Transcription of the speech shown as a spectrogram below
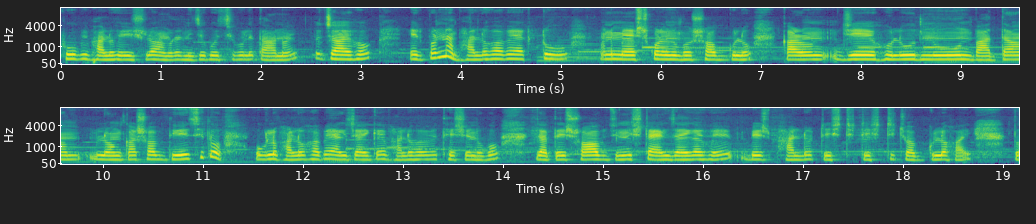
খুবই ভালো হয়েছিল, আমরা নিজে করছি বলে তা নয়। তো যাই হোক এরপর না ভালোভাবে একটু মানে ম্যাশ করে নেব সবগুলো। কারণ যে হলুদ, নুন, বাদাম, লঙ্কা সব দিয়েছি তো ওগুলো ভালোভাবে এক জায়গায় ভালোভাবে থেসে নেব, যাতে সব জিনিসটা এক জায়গায় হয়ে বেশ ভালো টেস্টি টেস্টি চপগুলো হয়। তো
